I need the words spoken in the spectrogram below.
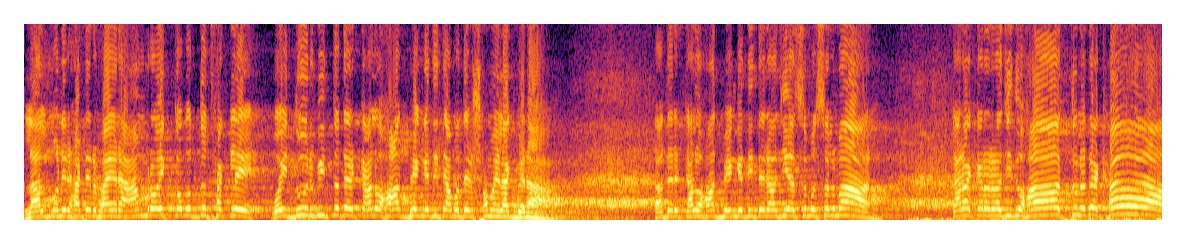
লালমনির হাটের ভাইয়েরা, আমরা ঐক্যবদ্ধ থাকলে ওই দুর্বৃত্তদের কালো হাত ভেঙে দিতে আমাদের সময় লাগবে না। তাদের কালো হাত ভেঙে দিতে রাজি আছে মুসলমান? কারা কারা রাজি? দু হাত তুলে দেখাও।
